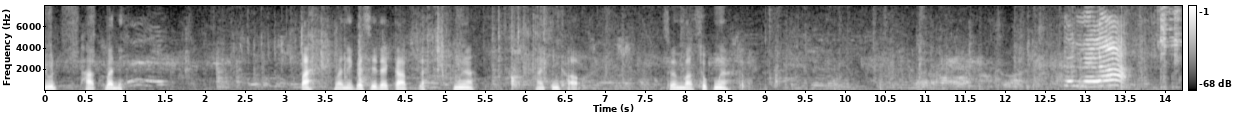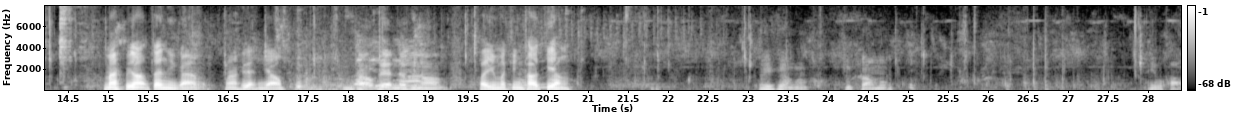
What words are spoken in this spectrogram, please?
ยุดพักบัดนี้ ไปวันนี้ก็สิได้กลับแหละเมื่อมากินข้าวส่วนบักสุกเมื่อ มาพี่น้องตอนนี้ก็มาเพื่อนเดี๋ยวกินข้าวเพื่อนเด้อพี่น้องพอจะมากินข้าวเที่ยงเฮ้ยเสียงมั้งลูกสองมั้งหิวข้าว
